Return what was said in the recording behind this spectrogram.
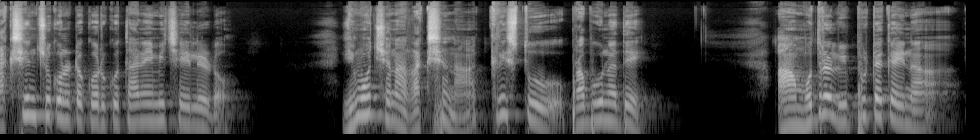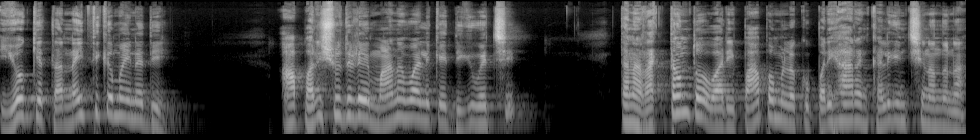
రక్షించుకున్నట కొరకు తానేమీ చేయలేడో. విమోచన రక్షణ క్రీస్తు ప్రభువునదే. ఆ ముద్రలు విప్పుటకైనా యోగ్యత నైతికమైనది. ఆ పరిశుద్ధుడే మానవాళికై దిగివచ్చి తన రక్తంతో వారి పాపములకు పరిహారం కలిగించినందున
